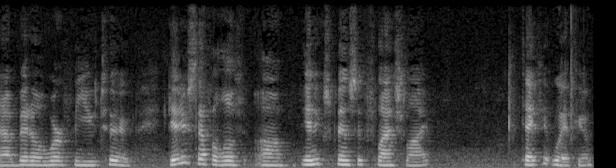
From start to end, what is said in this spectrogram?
and I bet it'll work for you too. Get yourself a little uh, inexpensive flashlight. Take it with you.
